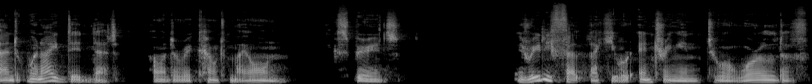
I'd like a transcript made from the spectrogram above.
And when I did that, I want to recount my own experience. It really felt like you were entering into a world of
